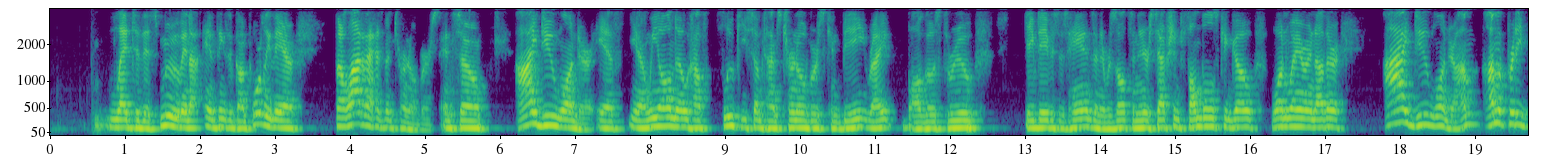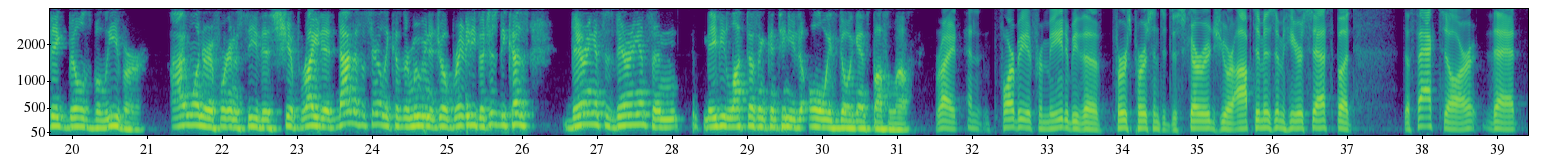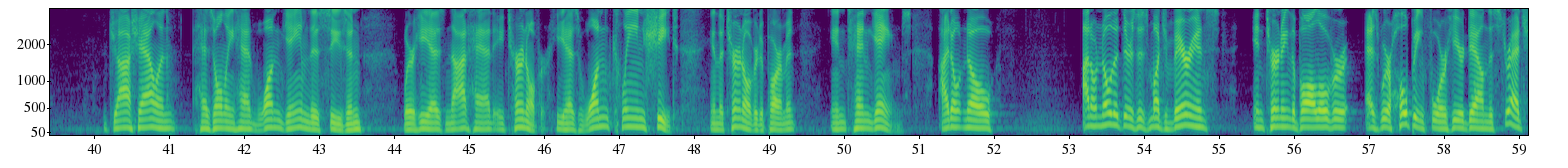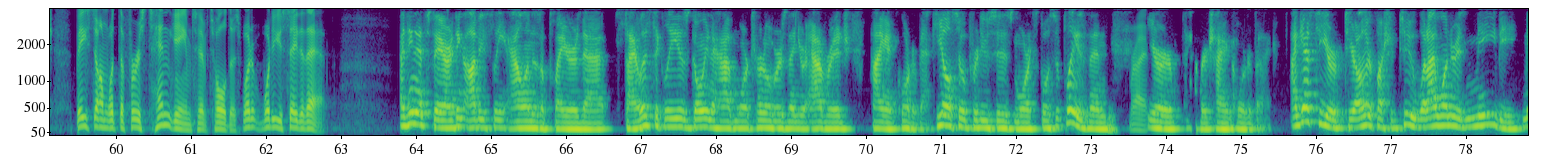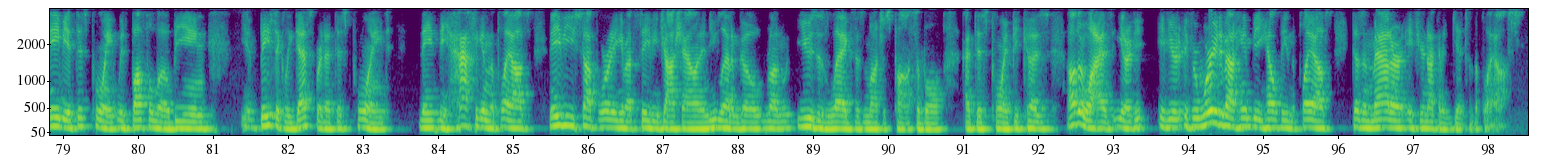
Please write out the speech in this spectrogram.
led to this move, and and things have gone poorly there. But a lot of that has been turnovers, and so I do wonder if you know we all know how fluky sometimes turnovers can be. Right, ball goes through Gabe Davis's hands, and it results in interception. Fumbles can go one way or another. I do wonder. I'm I'm a pretty big Bills believer. I wonder if we're going to see this ship righted, not necessarily because they're moving to Joe Brady, but just because variance is variance, and maybe luck doesn't continue to always go against Buffalo. Right. And far be it from me to be the first person to discourage your optimism here, Seth, but the facts are that Josh Allen has only had one game this season where he has not had a turnover. He has one clean sheet in the turnover department in 10 games. I don't know I don't know that there's as much variance in turning the ball over as we're hoping for here down the stretch based on what the first 10 games have told us. What, what do you say to that? I think that's fair. I think obviously Allen is a player that stylistically is going to have more turnovers than your average high end quarterback. He also produces more explosive plays than right. your average high end quarterback. I guess to your to your other question too, what I wonder is maybe maybe at this point with Buffalo being you know, basically desperate at this point, they they have to get in the playoffs. Maybe you stop worrying about saving Josh Allen and you let him go run, use his legs as much as possible at this point, because otherwise, you know, if you if you're if you're worried about him being healthy in the playoffs, it doesn't matter if you're not going to get to the playoffs.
